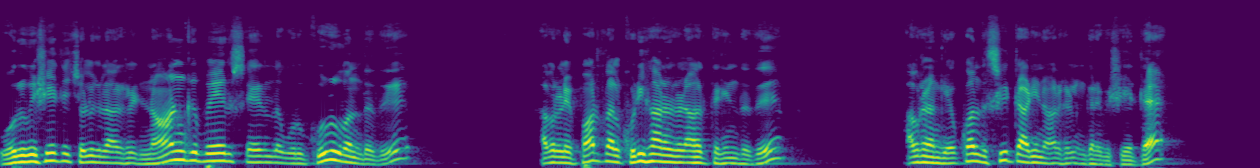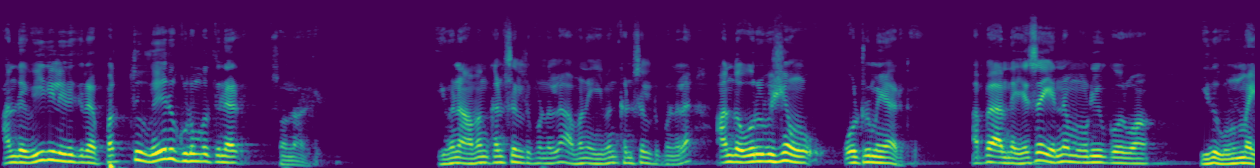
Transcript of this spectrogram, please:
ஒரு விஷயத்தை சொல்கிறார்கள் நான்கு பேர் சேர்ந்த ஒரு குழு வந்தது. அவர்களை பார்த்தால் குடிகாரர்களாக தெரிந்தது. அவர்கள் அங்கே உட்கார்ந்து சீட்டாடினார்கள்ங்கிற விஷயத்தை அந்த வீதியில் இருக்கிற பத்து வேறு குடும்பத்தினர் சொன்னார்கள். இவனை அவன் கன்சல்ட் பண்ணலை அவனை இவன் கன்சல்ட் பண்ணலை. அந்த ஒரு விஷயம் ஒற்றுமையாக இருக்குது அப்போ அந்த எஸ்ஐ என்ன முடிவுக்கு வருவான்? இது உண்மை.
